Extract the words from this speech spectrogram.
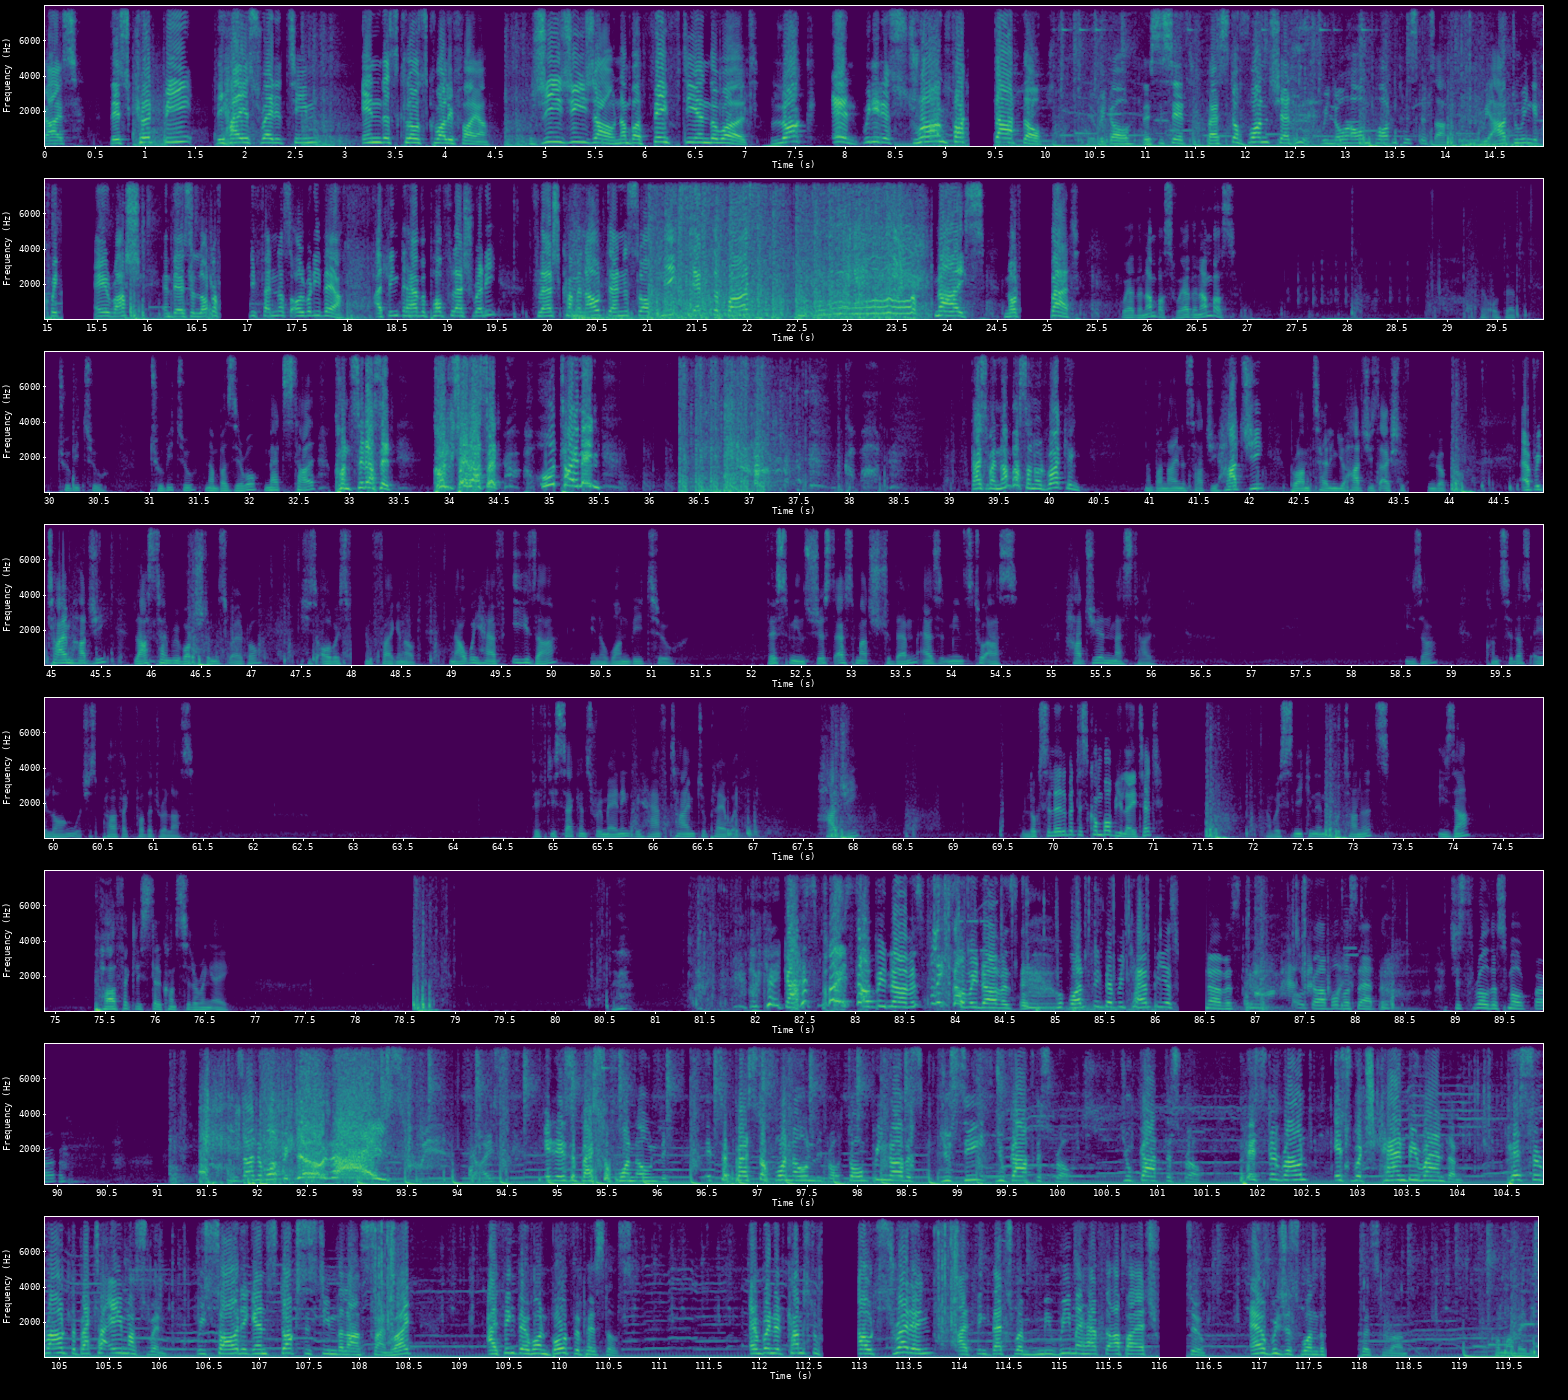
Guys, this could be the highest rated team in this close qualifier. GG Zhao, number 50 in the world. Lock in. We need a strong fucking start though. Here we go. This is it. Best of one, chat. We know how important pistols are. We are doing a quick A rush, and there's a lot of defenders already there. I think they have a pop flash ready. Flash coming out. Dinosaur peeks, gets the first. Nice. Not bad. Where are the numbers? Where are the numbers? They're all dead. 2v2. 2v2. Number 0. Matt Stahl. Considers it! Considers it! Oh, timing! Come on. Guys, my numbers are not working. Number 9 is Haji. Haji? Bro, I'm telling you, Haji is actually f***ing good, bro. Every time Haji, last time we watched him as well, bro, he's always f***ing fragging out. Now we have Isa in a 1v2. This means just as much to them as it means to us. Haji and Mestal. Isa considers A long, which is perfect for the drillas. 50 seconds remaining. We have time to play with. Haji. Looks a little bit discombobulated. And we're sneaking in through tunnels. Isa. Perfectly still considering A. Okay, guys, please don't be nervous. Please don't be nervous. One thing that we can't be is nervous. Oh god, what was that? Just throw the smoke, bro. He's on the 1v2. Nice! Guys, it is a best of one only. It's a best of one only, bro. Don't be nervous. You see, you got this, bro. You got this, bro. Pistol round is which can be random. Pistol round, the better aimers win. We saw it against Dox's team the last time, right? I think they won both the pistols. And when it comes to out shredding, I think that's when we, may have the upper edge too. And we just won the pistol round. Come on, baby.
